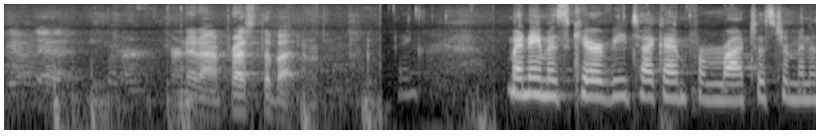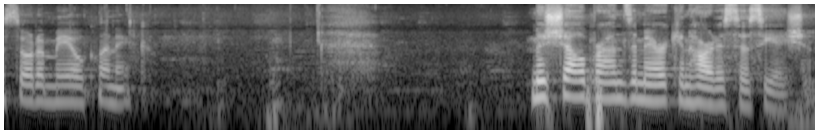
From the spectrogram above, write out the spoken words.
have to turn, turn it on. Press the button. My name is Kara Vitek. I'm from Rochester, Minnesota Mayo Clinic. Michelle Bruns, American Heart Association.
